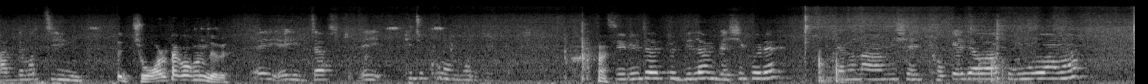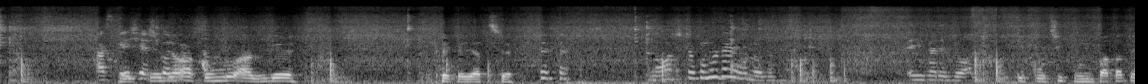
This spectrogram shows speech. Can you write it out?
আর দেবো চিনি। জলটা কখন দেবে? এই এই জাস্ট এই কিছুক্ষণের মধ্যে। চিনিটা একটু দিলাম বেশি করে কেননা আমি সেই ঠকে যাওয়া কুমড়ো আমার আজকেই শেষ করব যাওয়া কুমড়ো আজকে থেকে যাচ্ছে। নষ্ট কোনোটাই হলো না। এইবারে জল। এই কচি পুঁই পাতাতে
